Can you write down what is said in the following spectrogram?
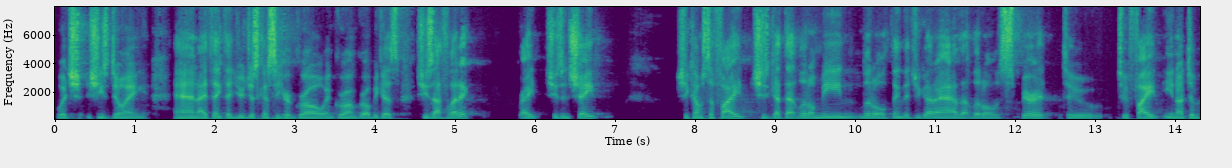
which she's doing. And I think that you're just going to see her grow and grow and grow because she's athletic, right? She's in shape. She comes to fight. She's got that little mean little thing that you got to have that little spirit to to fight. You know, to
